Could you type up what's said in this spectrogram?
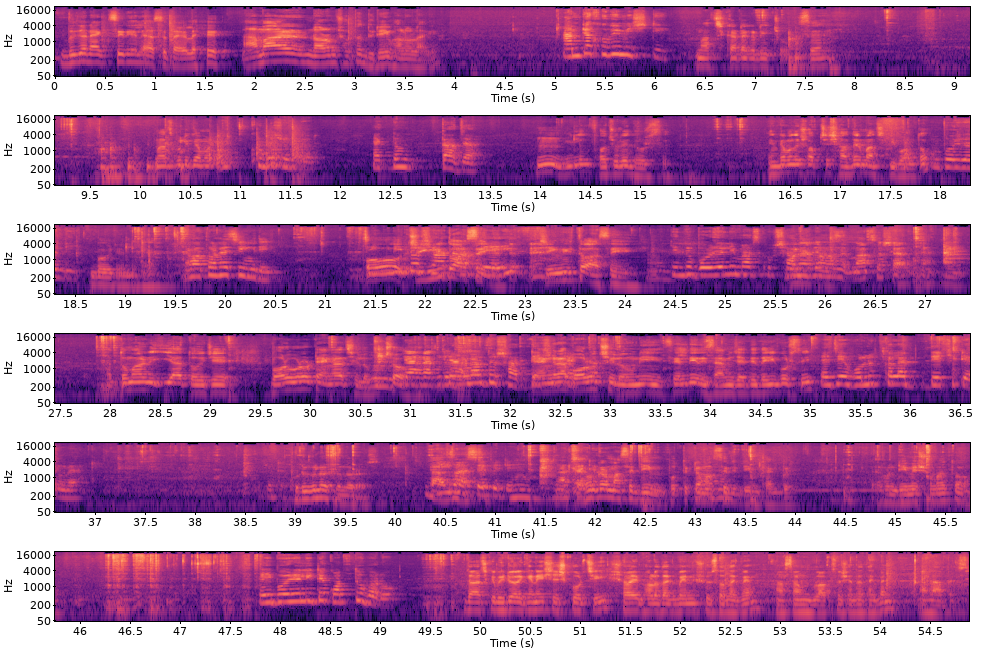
দুজন এক সিরিয়ালে আছে তাহলে। আমার নরম শক্ত দুটোই ভালো লাগে। আমটা খুবই মিষ্টি। মাছ কাটাকাটি চলছে। মাছগুলি কেমন? খুবই সুন্দর। একদম তাজা। হুম এগুলো ফচরে ধরছে। এর মধ্যে সবচেয়ে স্বাদের মাছ কি বলতো? বৈরালি। বৈরেলি হ্যাঁ। আমার তো চিংড়ি। ও চিংড়ি তো আছে আছেই। চিংড়ি তো আছেই। কিন্তু বৈরালি মাছ খুব স্বাদ মাছও স্বাদ হ্যাঁ। তোমার ইয়া তো ওই যে বড় বড় ট্যাংরা ছিল বুঝছ? ট্যাংরা। বড় ছিল উনি সেল দিয়ে দিছে আমি যাইতে দেরি করছি। এই যে হলুদ কালার দেশি ট্যাংরা। ফুটিগুলো সুন্দর আছে। ডিম আছে পেটে। এখনকার মাছের ডিম প্রত্যেকটা মাছেরই ডিম থাকবে। এখন ডিমের সময় তো। এই বৈরালিটা কত বড়? তো আজকে ভিডিও এখানেই শেষ করছি। সবাই ভালো থাকবেন, সুস্থ থাকবেন। আসাম ব্লগসের সাথে থাকবেন। আল্লাহ হাফেজ।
